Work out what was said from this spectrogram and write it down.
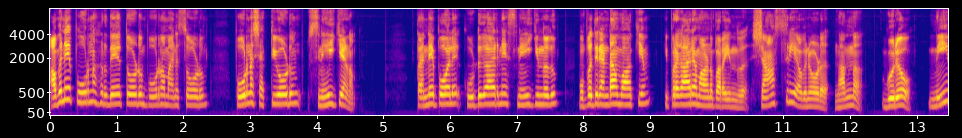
അവനെ പൂർണ ഹൃദയത്തോടും പൂർണ മനസ്സോടും പൂർണ ശക്തിയോടും സ്നേഹിക്കണം. തന്നെ പോലെ കൂട്ടുകാരനെ സ്നേഹിക്കുന്നതും മുപ്പത്തിരണ്ടാം വാക്യം ഇപ്രകാരമാണ് പറയുന്നത്. ശാസ്ത്രി അവനോട് നന്ന് ഗുരോ നീ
